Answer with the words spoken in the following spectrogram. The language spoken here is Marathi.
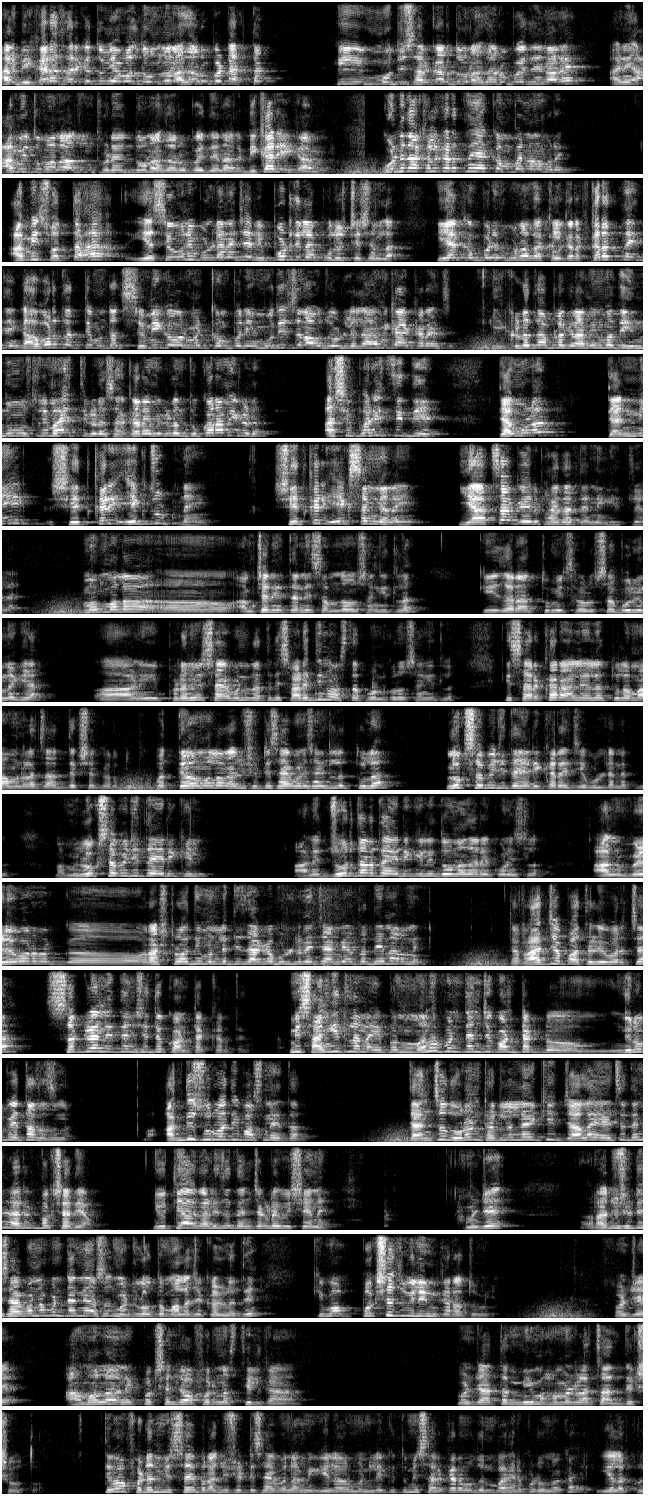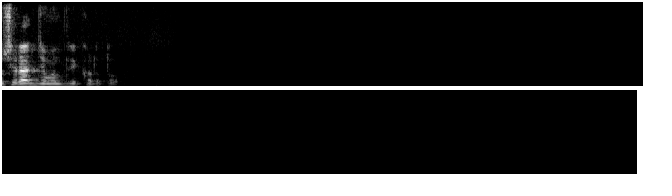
आणि भिकाऱ्यासारखे तुम्ही आम्हाला दोन दोन हजार रुपये टाकता? की मोदी सरकार दोन हजार रुपये देणार आहे आणि आम्ही तुम्हाला अजून थोडे दोन हजार रुपये देणार आहे? भिकारी आहे का आम्ही? गुन्हे दाखल करत नाही या कंपन्यांमध्ये आम्ही स्वतः एस एओने बुलढाण्याचे रिपोर्ट दिला पोलीस स्टेशनला या कंपनीत गुन्हा दाखल करा. करत नाही ते. घाबरतात ते म्हणतात सेमी गव्हर्नमेंट कंपनी मोदीचं नाव जोडलेलं आम्ही काय करायचं? इकडं तर आपल्या ग्रामीणमध्ये हिंदू मुस्लिम आहेत तिकडं. सकाराम इकडं तुकाराम इकडं. अशी परिस्थिती आहे. त्यामुळं त्यांनी शेतकरी एकजूट नाही. शेतकरी एक संघ नाही. याचा गैरफायदा त्यांनी घेतलेला आहे. मग मला आमच्या नेत्यांनी समजावून सांगितलं की जरा तुम्ही सबुरीनं घ्या. आणि फडणवीस साहेबांनी रात्री साडेतीन वाजता फोन करून सांगितलं की सरकार आलेलं तुला महामंडळाचा अध्यक्ष करतो. मग तेव्हा मला राजू शेट्टी साहेबांनी सांगितलं तुला लोकसभेची तयारी करायची बुलढाण्यातनं. मग मी लोकसभेची तयारी केली. आणि जोरदार तयारी केली दोन हजार एकोणीसला. आणि वेळेवर राष्ट्रवादी म्हणले ती जागा बुलढाण्याची आम्ही आता देणार नाही. तर राज्य पातळीवरच्या सगळ्या नेत्यांशी ते कॉन्टॅक्ट करतात मी सांगितलं नाही पण मला पण त्यांचे कॉन्टॅक्ट निरोप येतातच ना. अगदी सुरुवातीपासून येतात. त्यांचं धोरण ठरलेलं आहे की ज्याला यायचं त्यांनी डायरेक्ट पक्षात यावं. युती आघाडीचा त्यांच्याकडे विषय नाही. म्हणजे राजू शेट्टी साहेबांना पण त्यांनी असंच म्हटलं होतं मला जे कळलं ते किंवा पक्षच विलीन करा तुम्ही. म्हणजे आम्हाला अनेक पक्षांच्या ऑफर नसतील का? म्हणजे आता मी महामंडळाचा अध्यक्ष होतो. तेव्हा फडणवीस साहेब राजू शेट्टी साहेबांना आम्ही गेल्यावर म्हणले की तुम्ही सरकारमधून बाहेर पडू नका याला कृषी राज्यमंत्री करतो.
